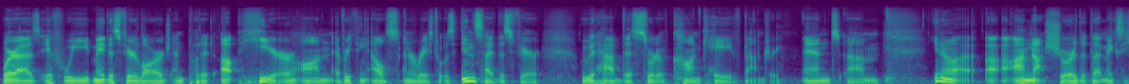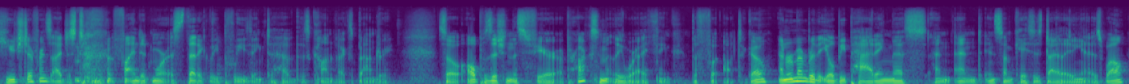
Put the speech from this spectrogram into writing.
Whereas if we made the sphere large and put it up here on everything else and erased what was inside the sphere, we would have this sort of concave boundary. And um, you know, I, am not sure that that makes a huge difference. I just find it more aesthetically pleasing to have this convex boundary. So I'll position the sphere approximately where I think the foot ought to go. And remember that you'll be padding this and, and in some cases dilating it as well.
